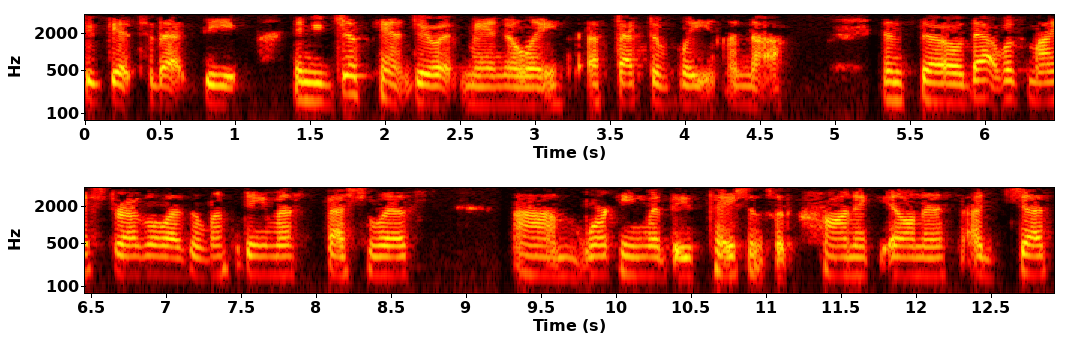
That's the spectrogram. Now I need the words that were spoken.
to get to that deep and you just can't do it manually effectively enough. And so that was my struggle as a lymphedema specialist, um, working with these patients with chronic illness. I just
